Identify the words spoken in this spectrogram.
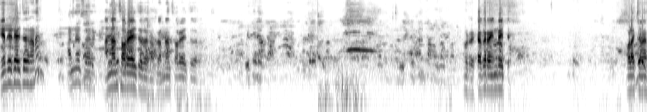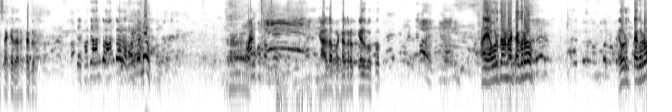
ಏನ್ ರೇಟ್ ಹೇಳ್ತಿದ್ರಣ್ಣ? ಹನ್ನೊಂದು ಸಾವಿರ ಹನ್ನೊಂದು ಸಾವಿರ ಹೇಳ್ತಿದಾರೆ ನೋಡ್ರಿ ಹನ್ನೊಂದು ಸಾವಿರ ಹೇಳ್ತಿದಾರೆ ನೋಡ್ರಿ, ಟಗರ ಹೆಂಗೈತೆ? ಬಹಳ ಚೆನ್ನಾಗಿ ಸಾಕಿದಾರ ಟಗರು. ಯಾರ್ದಪ್ಪ ಟಗರು ಕೇಳ್ಬೇಕು? ಅಣ್ಣ ಯಾವ್ದು ಅಣ್ಣ ಟಗರು? ಯಾವ್ದು ಟಗರು?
